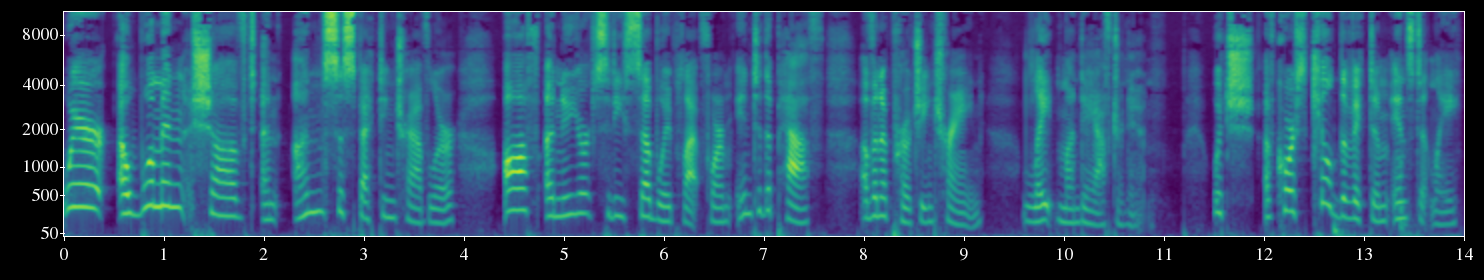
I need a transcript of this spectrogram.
where a woman shoved an unsuspecting traveler off a New York City subway platform into the path of an approaching train late Monday afternoon, which of course killed the victim instantly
